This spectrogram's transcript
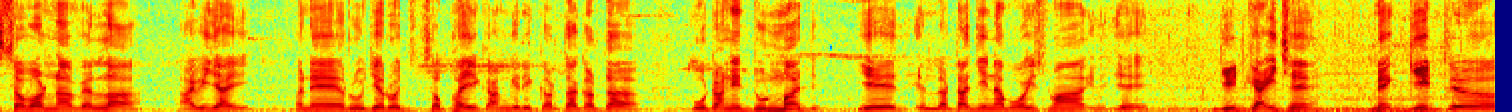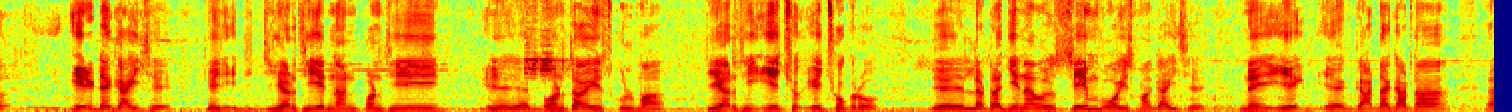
સવારના વહેલા આવી જાય અને રોજે રોજ સફાઈ કામગીરી કરતાં કરતાં પોતાની ધૂનમાં જ એ લતાજીના વોઇસમાં એ ગીત ગાય છે ને ગીત એ રીતે ગાય છે. કે જ્યારથી એ નાનપણથી ભણતા હોય સ્કૂલમાં ત્યારથી એ છો એ છોકરો લટાજીના સેમ વોઇસમાં ગાય છે. ને એ ગાટા અ,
